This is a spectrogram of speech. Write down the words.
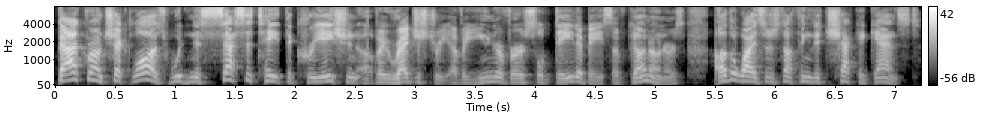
background check laws would necessitate the creation of a registry, of a universal database of gun owners. Otherwise, there's nothing to check against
